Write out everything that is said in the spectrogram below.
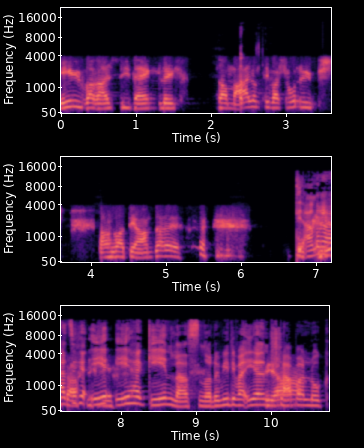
eh überall sieht eigentlich. Normal und sie war schon hübsch. Aber die andere. Die andere okay, hat sich ja eher, eher gehen lassen, oder wie? Die war eher im ja, Schlabberlook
